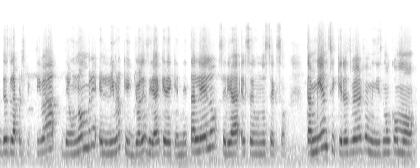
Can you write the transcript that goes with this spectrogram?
desde la perspectiva de un hombre, el libro que yo les diría que de que neta léelo sería El Segundo Sexo. También si quieres ver el feminismo como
